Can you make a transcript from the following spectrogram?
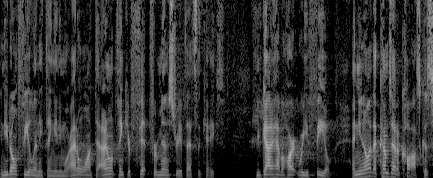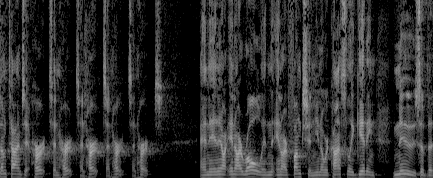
and you don't feel anything anymore. I don't want that. I don't think you're fit for ministry if that's the case. You've got to have a heart where you feel. And you know what? That comes at a cost because sometimes it hurts and hurts and hurts and hurts and hurts. And in our, in our role, in, in our function, you know, we're constantly getting news of the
